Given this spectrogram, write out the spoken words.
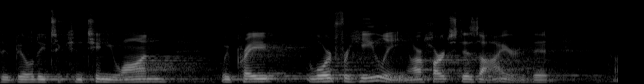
the ability to continue on. We pray, Lord, for healing, our heart's desire that, uh,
